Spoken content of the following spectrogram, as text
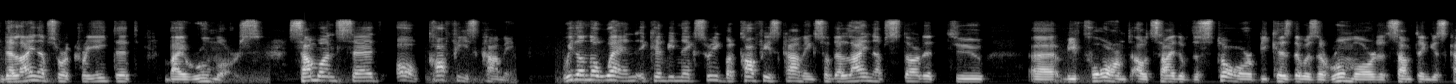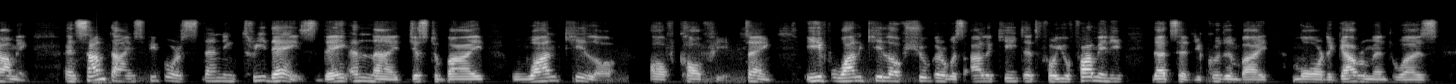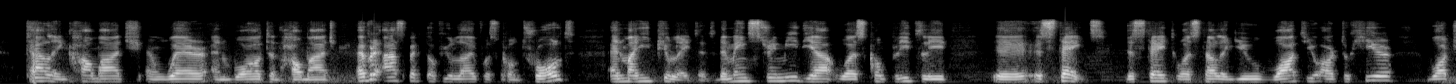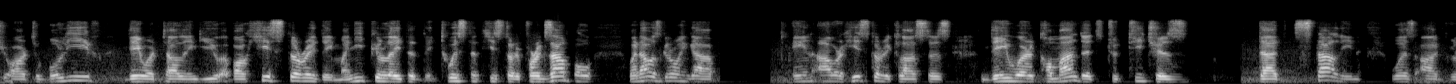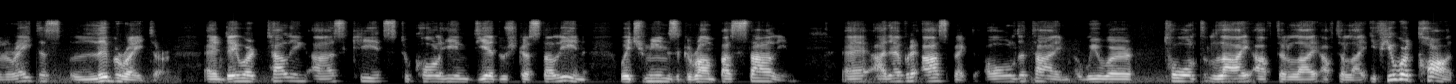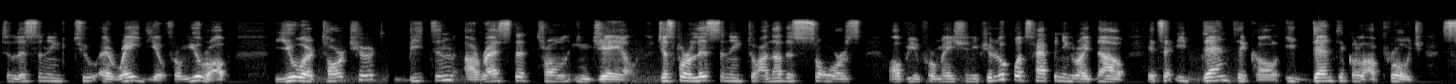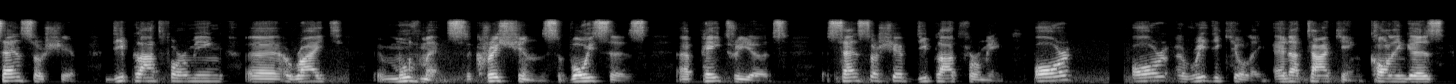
The lineups were created by rumors. Someone said, Oh, coffee is coming. We don't know when, it can be next week, but coffee is coming. So the lineup started to uh, be formed outside of the store because there was a rumor that something is coming. And sometimes people were standing three days, day and night, just to buy one kilo of coffee. Saying if one kilo of sugar was allocated for your family, that's it. You couldn't buy more. The government was telling how much and where and what and how much. Every aspect of your life was controlled and manipulated. The mainstream media was completely uh, state. The state was telling you what you are to hear, what you are to believe, they were telling you about history. They manipulated, they twisted history. For example, when I was growing up, in our history classes, they were commanded to teach us that Stalin was our greatest liberator. And they were telling us kids to call him Diedushka Stalin, which means Grandpa Stalin. Uh, at every aspect, all the time, we were told lie after lie after lie. If you were caught listening to a radio from Europe, you were tortured, beaten, arrested, thrown in jail just for listening to another source of information. If you look what's happening right now, it's an identical, identical approach: censorship, deplatforming uh, right movements, Christians, voices, uh, patriots, censorship, deplatforming, or or ridiculing and attacking, calling us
